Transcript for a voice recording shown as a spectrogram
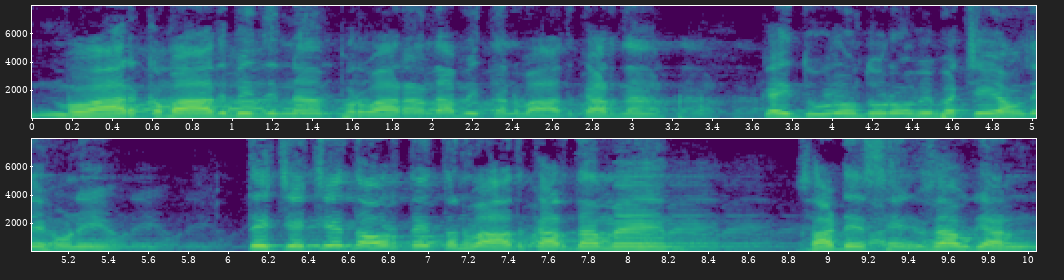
ਮੁਬਾਰਕਬਾਦ ਵੀ ਦਿੰਨਾ ਪਰਿਵਾਰਾਂ ਦਾ ਵੀ ਧੰਨਵਾਦ ਕਰਦਾ। ਕਈ ਦੂਰੋਂ ਦੂਰੋਂ ਵੀ ਬੱਚੇ ਆਉਂਦੇ ਹੋਣੇ ਆ। ਤੇ ਚੇਚੇ ਤੌਰ ਤੇ ਧੰਨਵਾਦ ਕਰਦਾ ਮੈਂ ਸਾਡੇ ਸਿੰਘ ਸਾਹਿਬ ਗਿਆਨ,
